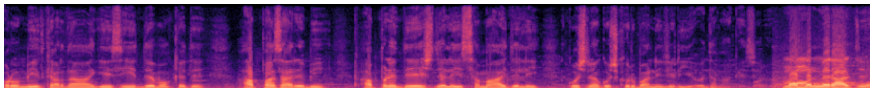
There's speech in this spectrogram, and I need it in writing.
ਔਰ ਉਮੀਦ ਕਰਦਾ ਹਾਂ ਕਿ ਇਸ ਈਦ ਦੇ ਮੌਕੇ ਤੇ ਆਪਾਂ ਸਾਰੇ ਵੀ ਆਪਣੇ ਦੇਸ਼ ਦੇ ਲਈ ਸਮਾਜ ਦੇ ਲਈ ਕੁਝ ਨਾ ਕੁਝ ਕੁਰਬਾਨੀ ਜਿਹੜੀ ਹੈ ਉਹ ਦੇਵਾਂਗੇ ਜ਼ਰੂਰ मोहम्मद मिराज जी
